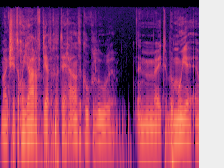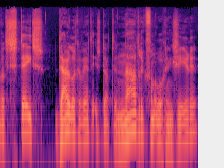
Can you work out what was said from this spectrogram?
Maar ik zit toch een jaar of dertig er tegenaan te koekeloeren en me mee te bemoeien. En wat steeds duidelijker werd, is dat de nadruk van organiseren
